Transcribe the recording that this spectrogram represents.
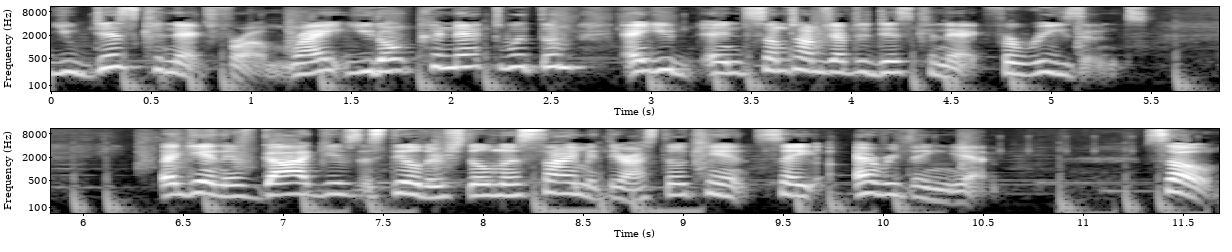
you disconnect from, right? You don't connect with them and you and sometimes you have to disconnect for reasons. Again, there's God gives still, there's still an assignment there. I still can't say everything yet. So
